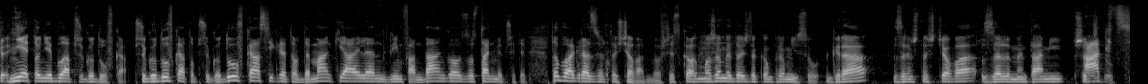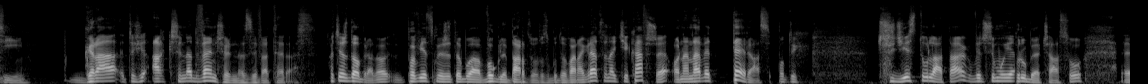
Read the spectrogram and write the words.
Nie, to nie była przygodówka. Przygodówka to przygodówka, Secret of the Monkey Island, Grim Fandango, zostańmy przy tym. To była gra zręcznościowa mimo wszystko. To możemy dojść do kompromisu. Gra zręcznościowa z elementami przygodówki. Akcji. Gra, to się Action Adventure nazywa teraz. Chociaż dobra, no, powiedzmy, że to była w ogóle bardzo rozbudowana gra. Co najciekawsze, ona nawet teraz, po tych 30 latach wytrzymuje próbę czasu. E,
